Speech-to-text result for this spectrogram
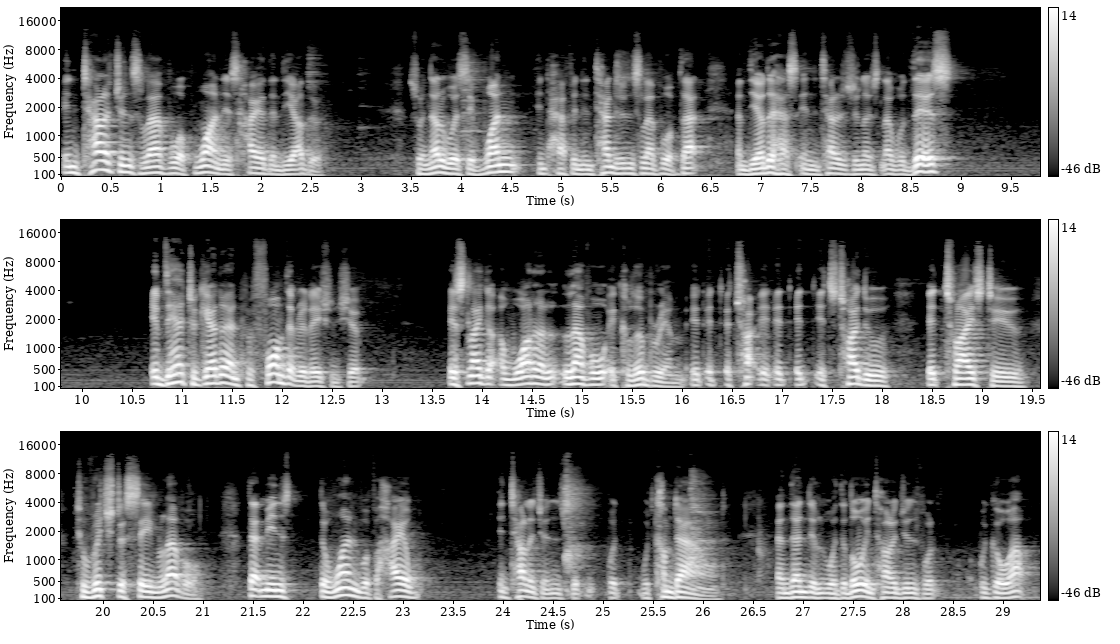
intelligence level of one is higher than the other, so in other words, if one have an intelligence level of that and the other has an intelligence level of this, if they are together and perform that relationship, it's like a, water level equilibrium. It, it, it, it, it, it's try to, it tries to, to reach the same level. That means the one with a higher intelligence would, would, would come down, and then the, with the low intelligence would, would go up.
